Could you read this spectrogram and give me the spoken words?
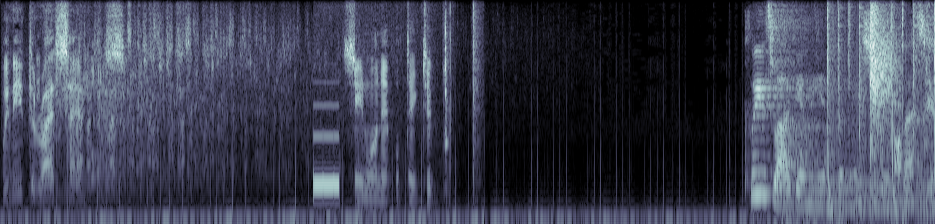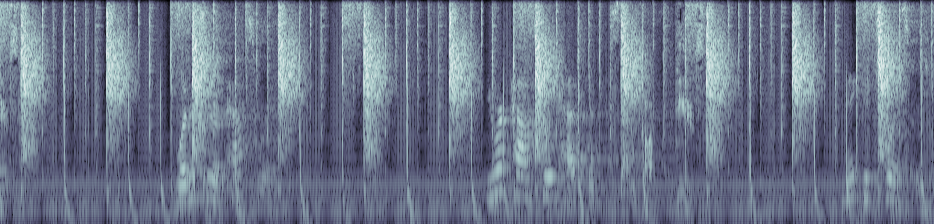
We need the right samples. Scene one, Apple, take two. Please log in the information requested. What is your password? Your password has been accepted. Make a choice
